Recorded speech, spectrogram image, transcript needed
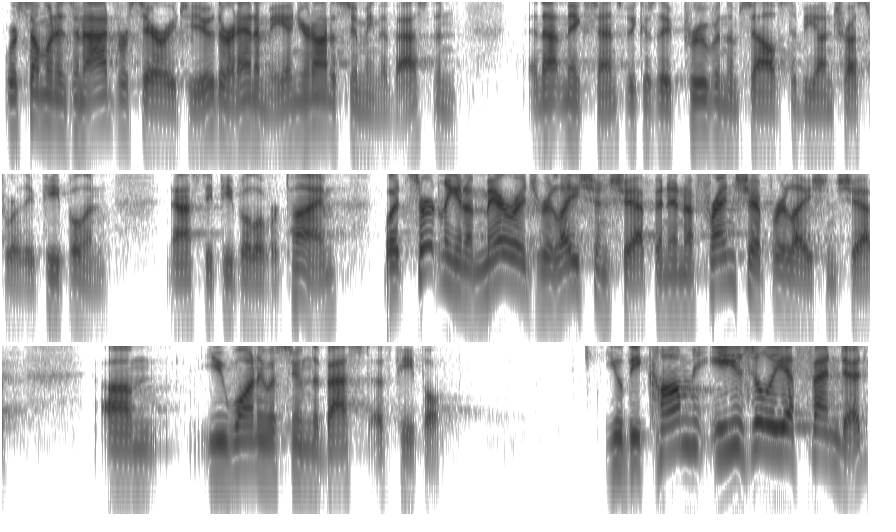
where someone is an adversary to you, they're an enemy, and you're not assuming the best, and, and that makes sense because they've proven themselves to be untrustworthy people and nasty people over time. But certainly in a marriage relationship and in a friendship relationship, um, you want to assume the best of people. You become easily offended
